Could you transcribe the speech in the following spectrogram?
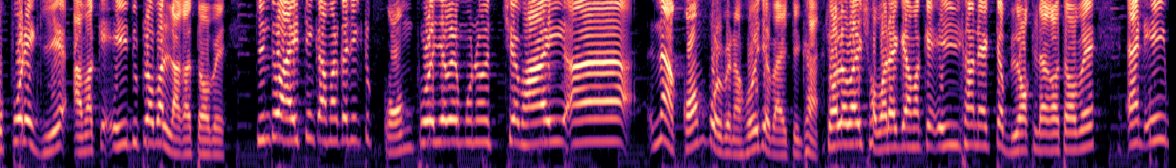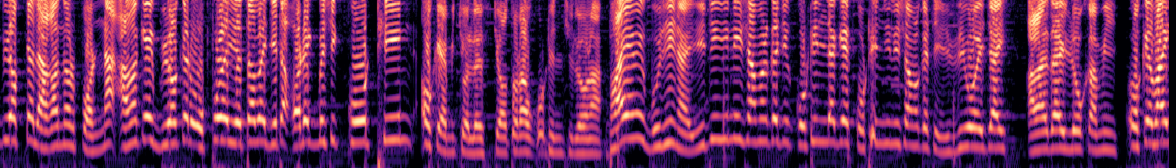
ওপরে গিয়ে আমাকে এই দুটো আবার লাগাতে হবে। কিন্তু আই থিঙ্ক আমার কাছে একটু কম পড়ে যাবে মনে হচ্ছে ভাই। না, কম পড়বে না, হয়ে যাবে আই থিঙ্ক হ্যাঁ। চলো ভাই, সবার আগে আমাকে এইখানে একটা ব্লক লাগাতে হবে। অ্যান্ড এই ব্লকটা লাগানোর পর না, আমাকে এই ব্লকের ওপরে যেতে হবে, যেটা অনেক বেশি কঠিন। ওকে আমি চলে এসেছি, অতটাও কঠিন ছিল না। ভাই, আমি বুঝি না ইজি জিনিস আমার কাছে কঠিন লাগে, কঠিন জিনিস আমার কাছে ইজি হয়ে যায়। আলাদাই লোক আমি। ওকে ভাই,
